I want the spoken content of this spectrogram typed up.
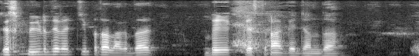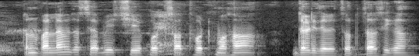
ਤੇ ਸਪੀਡ ਦੇ ਵਿੱਚ ਹੀ ਪਤਾ ਲੱਗਦਾ ਵੀ ਇਹ ਕਿਸ ਤਰ੍ਹਾਂ ਅੱਗੇ ਜਾਂਦਾ। ਤੁਹਾਨੂੰ ਪਹਿਲਾਂ ਵੀ ਦੱਸਿਆ ਵੀ 6 ਫੁੱਟ 7 ਫੁੱਟ ਮਸਾਂ ਜੜੀ ਦੇ ਵਿੱਚ ਤੁਰਦਾ ਸੀਗਾ।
